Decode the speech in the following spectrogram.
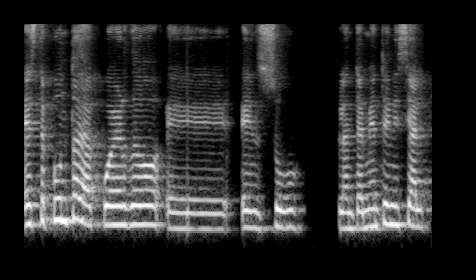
Este punto de acuerdo eh, en su planteamiento inicial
